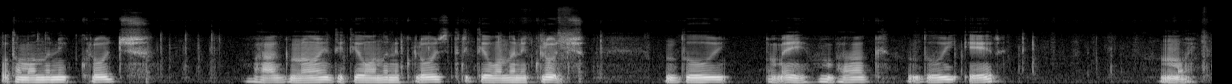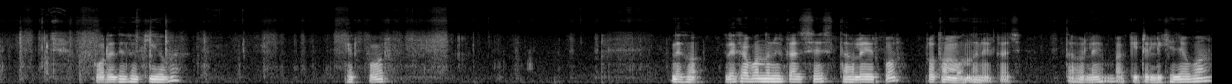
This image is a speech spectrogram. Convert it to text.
প্রথম বন্ধনী ক্লোজ, ভাগ নয়, দ্বিতীয় বন্ধনী ক্লোজ, তৃতীয় বন্ধনী ক্লোজ। দুই, এই ভাগ দুই এর নয়। পরে দেখো কি হবে? এরপর দেখো রেখা বন্ধনীর কাজ শেষ, তাহলে এরপর প্রথম বন্ধনীর কাজ। তাহলে বাকিটা লিখে যাব।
